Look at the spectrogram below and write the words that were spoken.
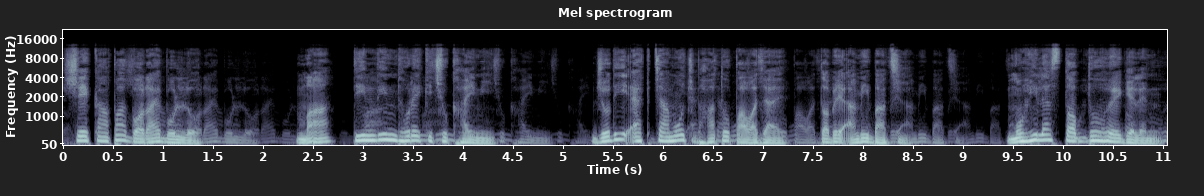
সে কাঁপা গড়ায় বলল, মা, তিন দিন ধরে কিছু খাইনি। যদি এক চামচ ভাতও পাওয়া যায়, তবে আমি বাঁচি। মহিলা স্তব্ধ হয়ে গেলেন।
